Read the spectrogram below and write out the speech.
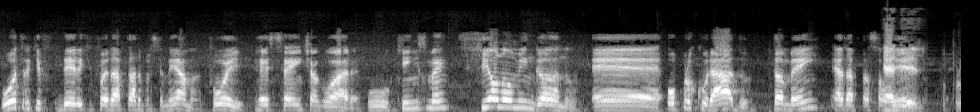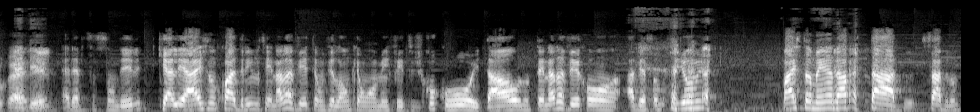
Outra que, dele que foi adaptada para o cinema foi, recente agora, o Kingsman. Se eu não me engano, é O Procurado, também é adaptação É dele. dele. Procurar É dele. dele. É a adaptação dele. Que, aliás, no quadrinho não tem nada a ver. Tem um vilão que é um homem feito de cocô e tal. Não tem nada a ver com a versão do filme. mas também adaptado, sabe? Não-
